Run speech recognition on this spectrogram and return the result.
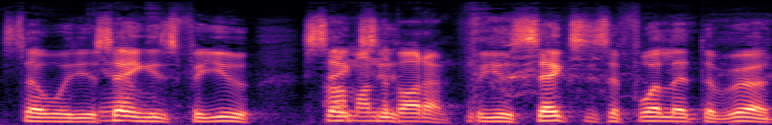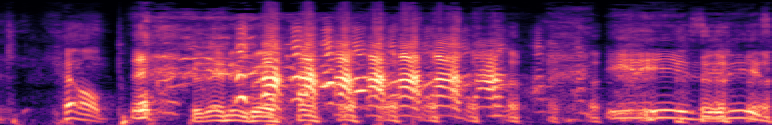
So what you're saying is for you, sex on the is, bottom. For you, sex is a four-letter word. Help. But anyway, It is, it is.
